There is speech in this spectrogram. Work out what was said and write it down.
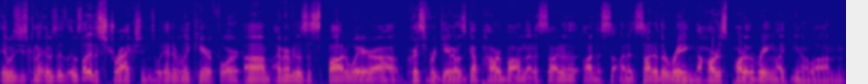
It was just kind of it was it was a lot of distractions, which I didn't really care for. Um, I remember there was a spot where uh, Christopher Daniels got power bombed on the side of the on si- on the side of the ring, the hardest part of the ring, like you know, um,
